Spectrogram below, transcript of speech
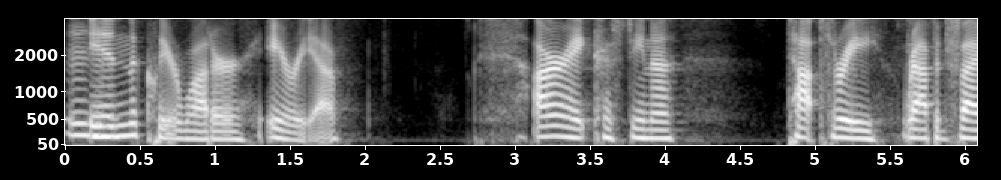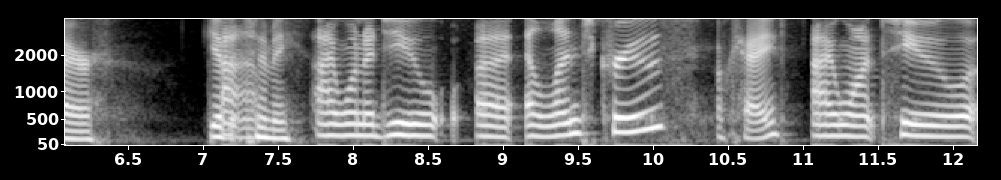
in the Clearwater area. All right, Christina, top three rapid fire. Give it uh, to me. I want to do a, a lunch cruise. Okay. I want to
